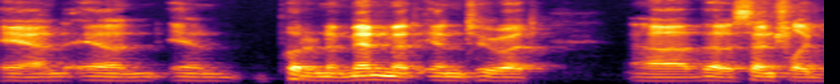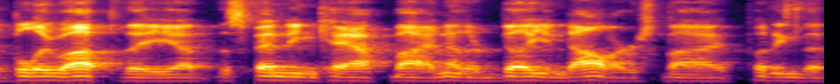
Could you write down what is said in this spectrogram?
and and and put an amendment into it uh, that essentially blew up the uh, the spending cap by another billion dollars by putting the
